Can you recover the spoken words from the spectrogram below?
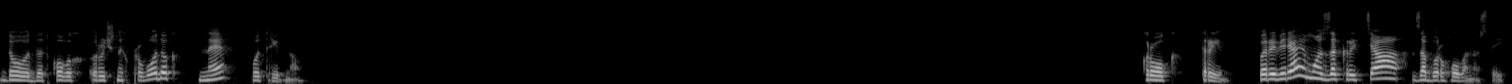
додаткових ручних проводок не потрібно. Крок 3. Перевіряємо закриття заборгованостей.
